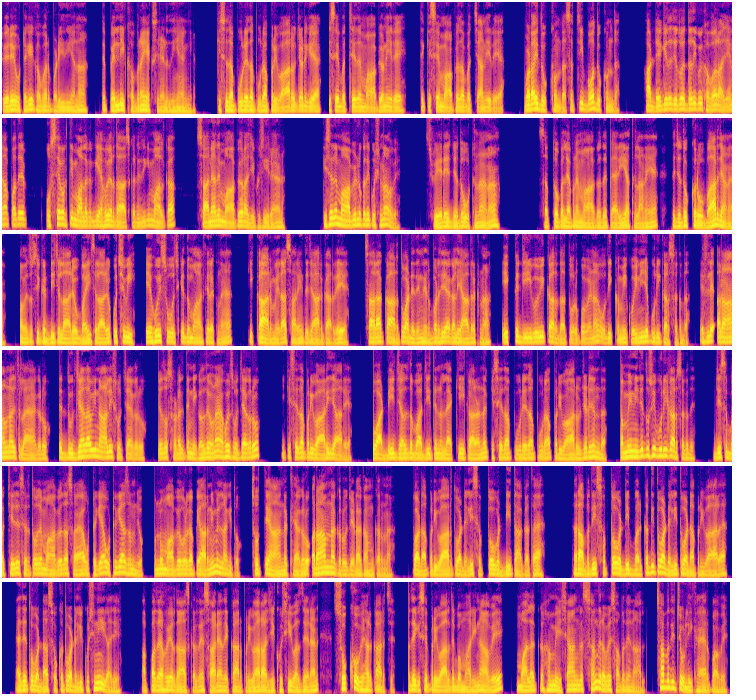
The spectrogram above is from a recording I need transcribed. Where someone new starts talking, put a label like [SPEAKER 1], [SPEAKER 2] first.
[SPEAKER 1] ਸਵੇਰੇ ਉੱਠ ਕੇ ਖਬਰ ਪੜੀ ਦੀ ਆ ਨਾ, ਤੇ ਪਹਿਲੀ ਖਬਰਾਂ ਹੀ ਐਕਸੀਡੈਂਟ ਦੀਆਂ ਹੈਗੀਆਂ। ਕਿਸੇ ਦਾ ਪੂਰੇ ਦਾ ਪੂਰਾ ਪਰਿਵਾਰ ਉਜੜ ਗਿਆ, ਕਿਸੇ ਬੱਚੇ ਦੇ ਮਾਪਿਓ ਨਹੀਂ ਰਹੇ, ਤੇ ਕਿਸੇ ਮਾਪਿਓ ਦਾ ਬੱਚਾ ਨਹੀਂ ਰਿਹਾ। ਬੜਾ ਹੀ ਦੁੱਖ ਹੁੰਦਾ, ਸੱਚੀ ਬਹੁਤ ਦੁੱਖ ਹੁੰਦਾ। ਸਾਡੇ ਅੱਗੇ ਤਾਂ ਜਦੋਂ ਇਦਾਂ ਦੀ ਕੋਈ ਖਬਰ ਆ ਜਾਏ ਨਾ, ਆਪਾਂ ਤੇ ਉਸੇ ਵਕਤ ਹੀ ਮਾਲਕ ਅੱਗੇ ਇਹੋ ਹੀ ਅਰਦਾਸ ਕਰੀਦੀ ਕਿ ਮਾਲਕਾ, ਸਾਰਿਆਂ ਦੇ ਮਾਪਿਓ ਰਾਜੀ ਖੁਸ਼ੀ ਰਹਿਣ। ਕਿਸੇ ਦੇ ਮਾਪਿਓ ਨੂੰ ਕਦੇ ਕੁਛ ਨਾ ਹੋਵੇ। ਸਵੇਰੇ ਜਦੋਂ ਉੱਠਣਾ ਨਾ, ਸਭ ਤੋਂ ਪਹਿਲੇ ਆਪਣੇ ਮਾਪਿਓ ਦੇ ਪੈਰੀ ਹੱਥ ਲਾਣੇ ਆ, ਤੇ ਜਦੋਂ ਘਰੋਂ ਬਾਹਰ ਜਾਣਾ ਭਾਵੇਂ ਤੁਸੀਂ ਗੱਡੀ ਚਲਾ ਰਹੇ ਹੋ, ਬਾਈਕ ਚਲਾ ਰਹੇ ਹੋ ਕੁਝ ਵੀ, ਇਹੋ ਹੀ ਸੋਚ ਕੇ ਦਿਮਾਗ 'ਤੇ ਰੱਖਣਾ ਹੈ ਕਿ ਘਰ ਮੇਰਾ ਸਾਰੇ ਇੰਤਜ਼ਾਰ ਕਰ ਰਹੇ ਹੈ। ਸਾਰਾ ਘਰ ਤੁਹਾਡੇ ਤੇ ਨਿਰਭਰ ਜੇ ਗੱਲ ਯਾਦ ਰੱਖਣਾ, ਇੱਕ ਜੀਵ ਵੀ ਘਰ ਦਾ ਤੁਰ ਪਵੇ ਨਾ, ਉਹਦੀ ਕਮੀ ਕੋਈ ਨਹੀਂ ਜੇ ਪੂਰੀ ਕਰ ਸਕਦਾ। ਇਸ ਲਈ ਆਰਾਮ ਨਾਲ ਚਲਾਇਆ ਕਰੋ ਤੇ ਦੂਜਿਆਂ ਦਾ ਵੀ ਨਾਲ ਹੀ ਸੋਚਿਆ ਕਰੋ। ਜਦੋਂ ਸੜਕ ਤੇ ਨਿਕਲਦੇ ਹੋ ਨਾ, ਇਹੋ ਹੀ ਸੋਚਿਆ ਕਰੋ ਕਿ ਕਿਸੇ ਦਾ ਪਰਿਵਾਰ ਹੀ ਜਾ ਰਿਹਾ ਤੁਹਾਡੀ ਜਲਦਬਾਜ਼ੀ ਤੇ ਨਲੈਕੀ ਕਾਰਨ ਕਿਸੇ ਦਾ ਪੂਰੇ ਦਾ ਪੂਰਾ ਪਰਿਵਾਰ ਉਜੜ ਜਾਂਦਾ। ਕਮੀ ਨਹੀਂ ਜੇ ਤੁਸੀਂ ਪੂਰੀ ਕਰ ਸਕਦੇ। ਜਿਸ ਬੱਚੇ ਦੇ ਸਿਰ ਤੋਂ ਉਹਦੇ ਮਾਪਿਓ ਦਾ ਸਾਇਆ ਉੱਠ ਗਿਆ ਉੱਠ ਗਿਆ ਸਮਝੋ। ਉਹਨੂੰ ਮਾਪਿਓ ਵਰਗਾ ਪਿਆਰ ਨਹੀਂ ਮਿਲਣਾ ਕਿਤੋਂ? ਸੋ ਧਿਆਨ ਰੱਖਿਆ ਕਰੋ, ਆਰਾਮ ਨਾਲ ਕਰੋ ਜਿਹੜਾ ਕੰਮ ਕਰਨਾ। ਤੁਹਾਡਾ ਪਰਿਵਾਰ ਤੁਹਾਡੇ ਲਈ ਸਭ ਤੋਂ ਵੱਡੀ ਤਾਕਤ ਹੈ। ਰੱਬ ਦੀ ਸਭ ਤੋਂ ਵੱਡੀ ਬਰਕਤ ਹੀ ਤੁਹਾਡੇ ਲਈ ਤੁਹਾਡਾ ਪਰਿਵਾਰ ਹੈ। ਇਹਦੇ ਤੋਂ ਵੱਡਾ ਸੁੱਖ ਤੁਹਾਡੇ ਲਈ ਕੁਝ ਨਹੀਂ ਹੈਗਾ ਜੇ। ਆਪਾਂ ਤਾਂ ਇਹੋ ਹੀ ਅਰਦਾਸ ਕਰਦੇ ਹਾਂ, ਸਾਰਿਆਂ ਦੇ ਘਰ ਪਰਿਵਾਰ ਰਾਜੀ ਖੁਸ਼ੀ ਵਸਦੇ ਰਹਿਣ, ਸੁੱਖ ਹੋਵੇ ਹਰ ਘਰ 'ਚ। ਕਦੇ ਕਿਸੇ ਪਰਿਵਾਰ ਦੇ ਬਿਮਾਰੀ ਨਾ ਆਵੇ, ਮਾਲਕ ਹਮੇਸ਼ਾ ਅੰਗ ਸੰਗ ਰਵੇ ਸਭ ਦੇ ਨਾਲ। ਸਭ ਦੀ ਝੋਲੀ ਖੈਰ ਪਾਵੇ।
